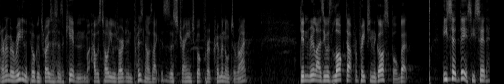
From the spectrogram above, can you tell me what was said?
I remember reading The Pilgrim's Progress as a kid, and I was told he was wrote it in prison. I was like, this is a strange book for a criminal to write. Didn't realize he was locked up for preaching the gospel. But he said this He said,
